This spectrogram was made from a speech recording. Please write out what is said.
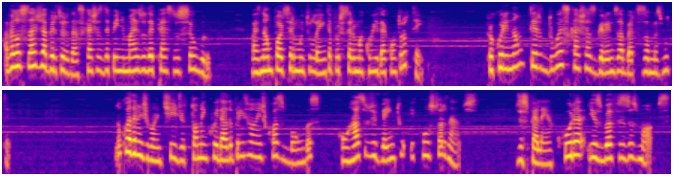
A velocidade de abertura das caixas depende mais do DPS do seu grupo, mas não pode ser muito lenta por ser uma corrida contra o tempo. Procure não ter duas caixas grandes abertas ao mesmo tempo. No quadrante mantídeo, tomem cuidado principalmente com as bombas, com o rastro de vento e com os tornados. Dispelem a cura e os buffs dos mobs,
